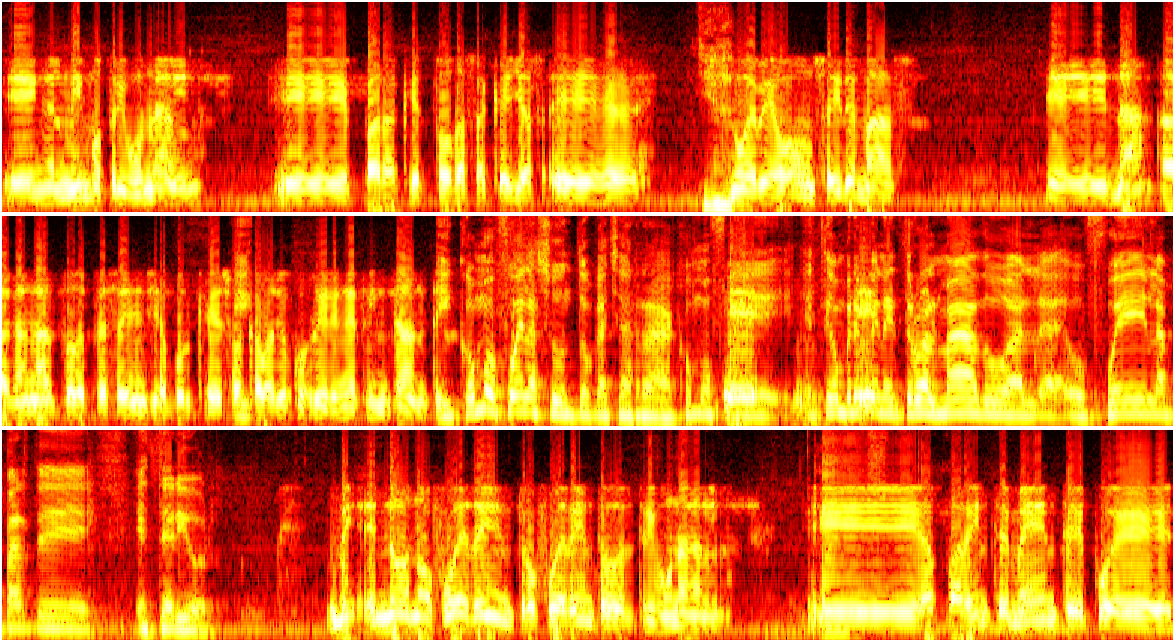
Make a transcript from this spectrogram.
en el mismo tribunal eh, para que todas aquellas eh, 911 y demás, eh, nada, hagan acto de presencia porque eso acaba de ocurrir en este instante. ¿Y cómo fue el asunto, Cacharrá? ¿Cómo fue? Eh, ¿Este hombre eh, penetró armado al- o fue en la parte exterior? Mi- eh, No, no fue dentro, fue dentro del tribunal. Eh, aparentemente, pues,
